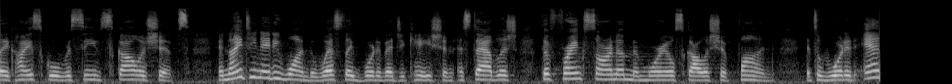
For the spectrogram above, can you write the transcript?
Westlake High School received scholarships. In 1981, the Westlake Board of Education established the Frank Sarna Memorial Scholarship Fund. It's awarded and.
